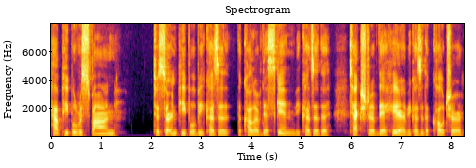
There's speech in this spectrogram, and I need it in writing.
how people respond to certain people because of the color of their skin, because of the texture of their hair, because of the culture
